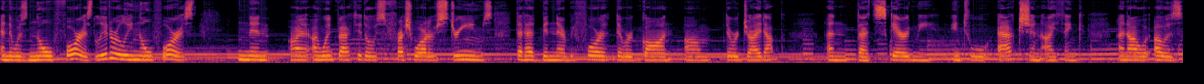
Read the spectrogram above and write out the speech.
and there was no forest, literally no forest. And then I, I went back to those freshwater streams that had been there before. They were gone, um, they were dried up, and that scared me into action, I think. And I, w- I was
